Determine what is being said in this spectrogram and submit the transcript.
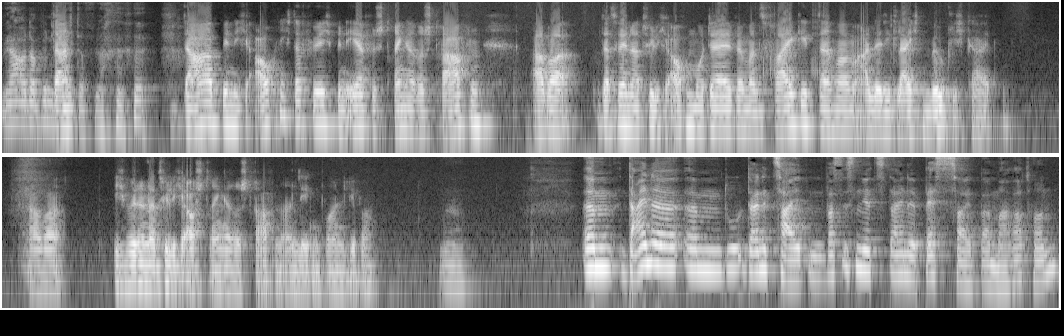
Ja, da bin ich dann, nicht dafür. da bin ich auch nicht dafür. Ich bin eher für strengere Strafen. Aber das wäre natürlich auch ein Modell, wenn man es freigibt, dann haben alle die gleichen Möglichkeiten. Aber ich würde natürlich auch strengere Strafen anlegen wollen, lieber. Ja. Ähm, deine, ähm, du, deine Zeiten, was ist denn jetzt deine Bestzeit beim Marathon?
